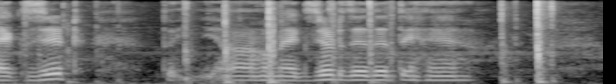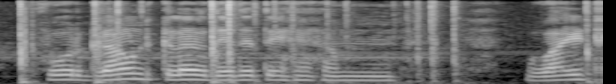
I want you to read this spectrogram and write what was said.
एग्ज़िट तो यहाँ हम एग्ज़िट दे देते हैं। फोरग्राउंड कलर दे देते हैं हम वाइट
